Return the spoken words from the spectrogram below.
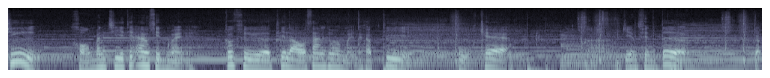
ชื่อของบัญชีที่อ้างสิทธิ์ใหม่ ก็คือที่เราสร้างขึ้นมาใหม่นะครับ ที่ผูกแค่เกมเซ็นเตอร์กับ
